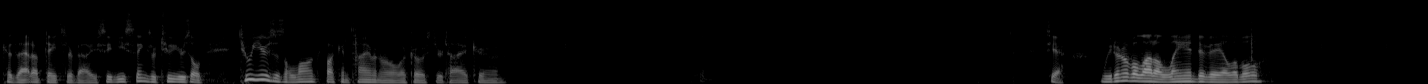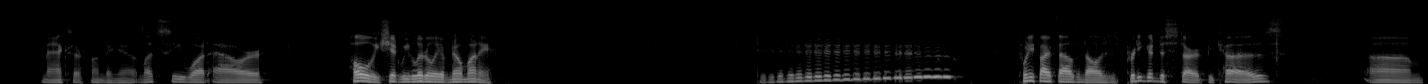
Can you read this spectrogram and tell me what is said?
because that updates their value. See, these things are two years old. Two years is a long fucking time in Roller Coaster Tycoon. So yeah, we don't have a lot of land available. Max our funding out. Let's see what our... Holy shit, we literally have no money. Twenty-five thousand dollars is pretty good to start because, um,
